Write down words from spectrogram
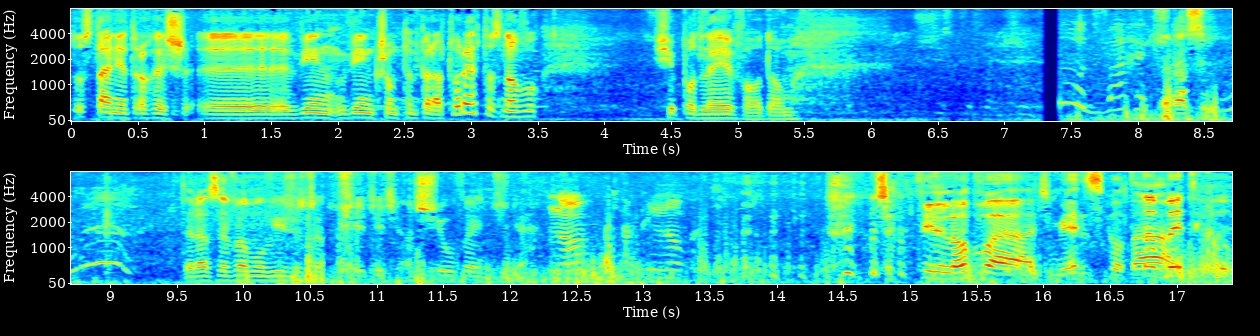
dostanie trochę y, wię- większą temperaturę, to znowu się podleje wodą. Teraz, teraz Ewa mówi, że trzeba tu siedzieć, aż się uwędźnie. No, trzeba pilnować. Trzeba pilnować, mięsko, tak. Dobytku.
